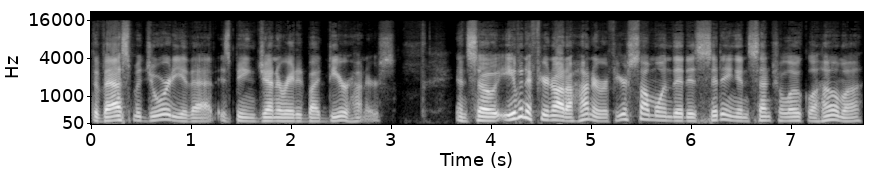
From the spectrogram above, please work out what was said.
the vast majority of that, is being generated by deer hunters. And so, even if you're not a hunter, if you're someone that is sitting in central Oklahoma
